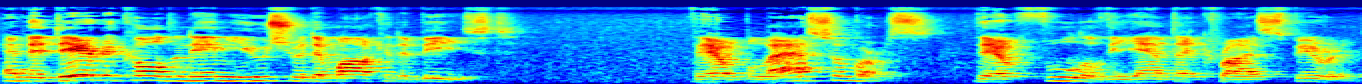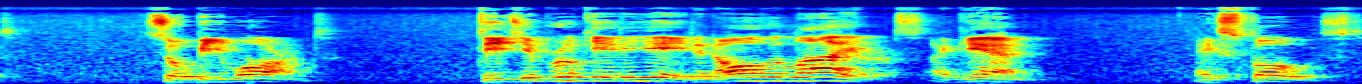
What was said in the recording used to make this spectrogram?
And they dare to call the name Yeshua the mark of the beast. They are blasphemers. They are full of the Antichrist spirit. So be warned. T.J. Brook 88 and all the liars, again, exposed.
